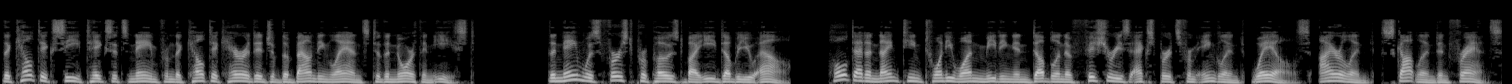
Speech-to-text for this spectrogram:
The Celtic Sea takes its name from the Celtic heritage of the bounding lands to the north and east. The name was first proposed by E. W. L. Holt at a 1921 meeting in Dublin of fisheries experts from England, Wales, Ireland, Scotland and France.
